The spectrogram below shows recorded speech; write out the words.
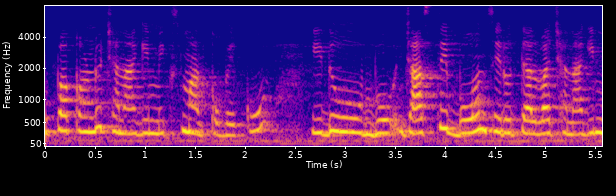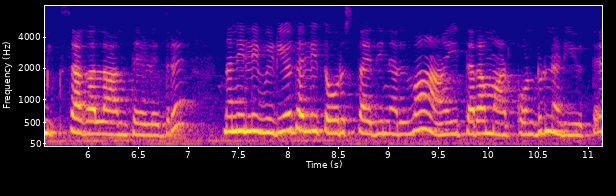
ಉಪ್ಪು ಹಾಕ್ಕೊಂಡು ಚೆನ್ನಾಗಿ ಮಿಕ್ಸ್ ಮಾಡ್ಕೋಬೇಕು. ಇದು ಬೋ, ಜಾಸ್ತಿ ಬೋನ್ಸ್ ಇರುತ್ತೆ ಅಲ್ವಾ, ಚೆನ್ನಾಗಿ ಮಿಕ್ಸ್ ಆಗಲ್ಲ ಅಂತ ಹೇಳಿದರೆ. ನಾನಿಲ್ಲಿ ವಿಡಿಯೋದಲ್ಲಿ ತೋರಿಸ್ತಾ ಇದ್ದೀನಲ್ವಾ, ಈ ಥರ ಮಾಡಿಕೊಂಡ್ರು ನಡೆಯುತ್ತೆ.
